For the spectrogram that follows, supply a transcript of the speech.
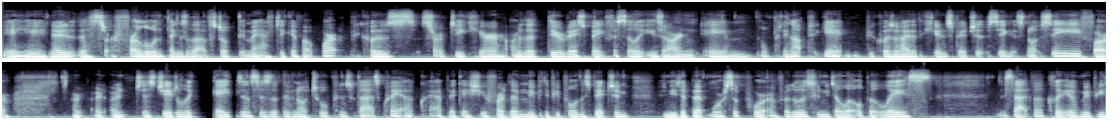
uh, now that the sort of furlough and things like that have stopped, they might have to give up work because sort of daycare or that their respite facilities aren't um, opening up yet because of either the care inspector saying it's not safe or, or, or just generally guidance is that they've not opened. So that's quite a quite a big issue for them. Maybe the people on the spectrum who need a bit more support, and for those who need a little bit less, it's that difficulty of maybe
